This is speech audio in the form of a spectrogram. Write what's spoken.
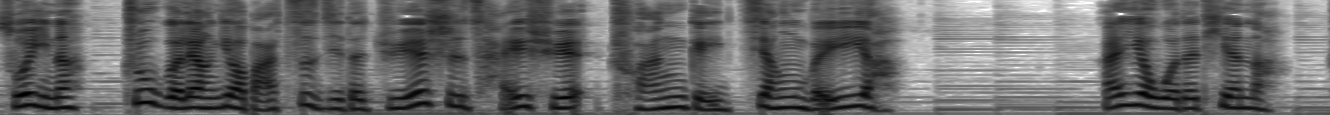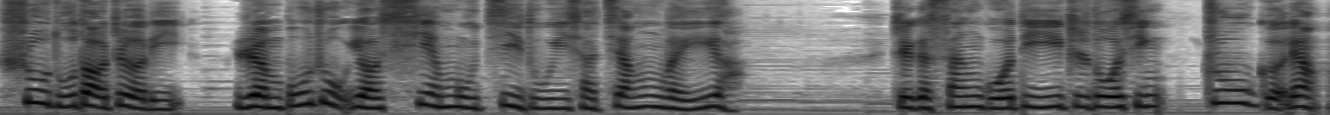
所以呢。诸葛亮要把自己的绝世才学传给姜维呀！哎呀，我的天哪！书读到这里，忍不住要羡慕嫉妒一下姜维呀！这个三国第一智多星诸葛亮，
